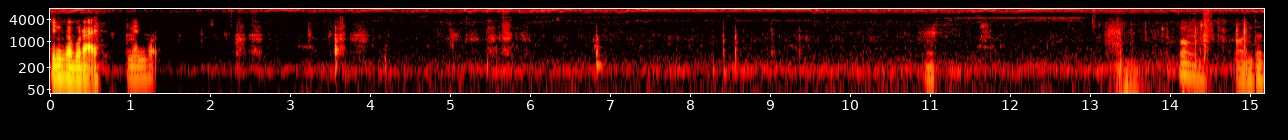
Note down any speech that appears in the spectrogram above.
กินกับบ่ได้แม่นพด โอ้ตอนต้น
